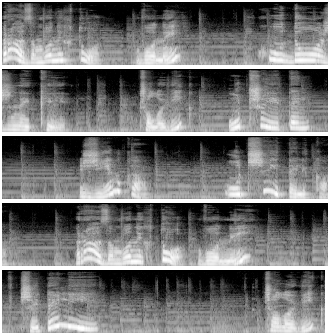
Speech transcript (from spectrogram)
Разом вони хто? Вони художники. Чоловік учитель. Жінка учителька. Разом вони хто? Вони вчителі. Чоловік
